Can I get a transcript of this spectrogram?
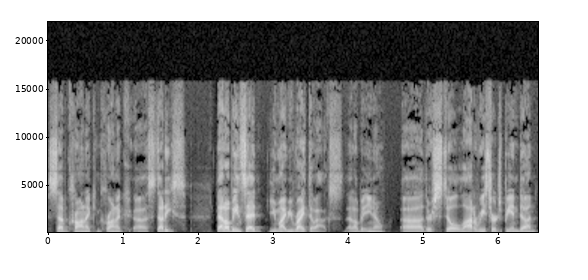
subchronic, and chronic uh, studies. That all being said, you might be right though, Alex. That'll be you know, uh, there's still a lot of research being done,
